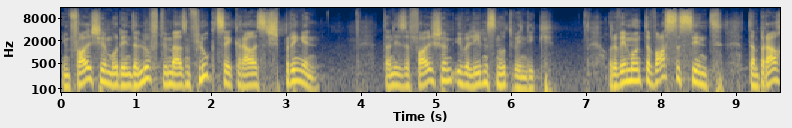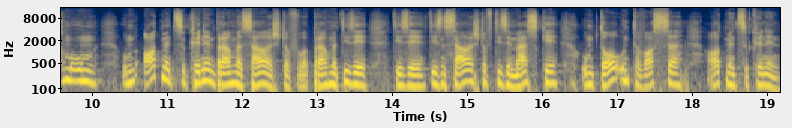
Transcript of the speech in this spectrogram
im Fallschirm oder in der Luft, wenn wir aus dem Flugzeug rausspringen, dann ist ein Fallschirm überlebensnotwendig. Oder wenn wir unter Wasser sind, dann brauchen wir, um, um atmen zu können, brauchen wir Sauerstoff, brauchen wir diese, diese, diesen Sauerstoff, diese Maske, um da unter Wasser atmen zu können.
